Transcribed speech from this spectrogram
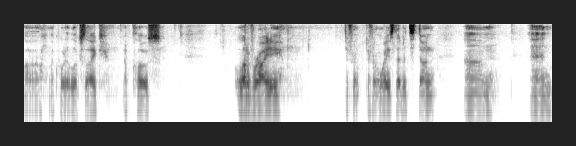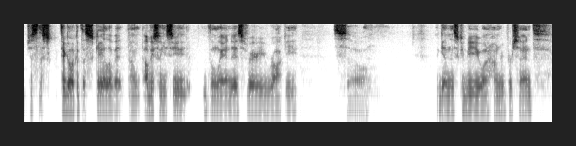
uh, like what it looks like up close. A lot of variety, different different ways that it's done, um, and just this. Take a look at the scale of it. Um, obviously, you see the land is very rocky, so Again, this could be 100%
